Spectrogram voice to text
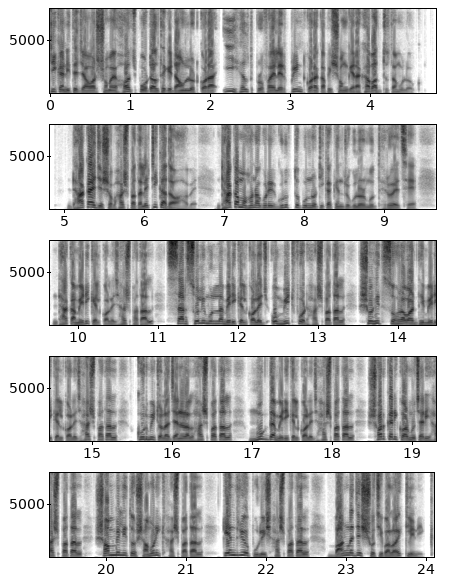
টিকা নিতে যাওয়ার সময় হজ পোর্টাল থেকে ডাউনলোড করা ই হেলথ প্রোফাইলের প্রিন্ট করা কাপি সঙ্গে রাখা বাধ্যতামূলক। ঢাকায় যেসব হাসপাতালে টিকা দেওয়া হবে, ঢাকা মহানগরীর গুরুত্বপূর্ণ টিকা কেন্দ্রগুলোর মধ্যে রয়েছে ঢাকা মেডিকেল কলেজ হাসপাতাল, স্যার সলিমুল্লাহ মেডিকেল কলেজ ও মিটফোর্ড হাসপাতাল, শহীদ সোহরাওয়ার্ধী মেডিকেল কলেজ হাসপাতাল, কুর্মিটলা জেনারেল হাসপাতাল, মুগদা মেডিকেল কলেজ হাসপাতাল, সরকারি কর্মচারী হাসপাতাল, সম্মিলিত সামরিক হাসপাতাল, কেন্দ্রীয় পুলিশ হাসপাতাল, বাংলাদেশ সচিবালয় ক্লিনিক।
